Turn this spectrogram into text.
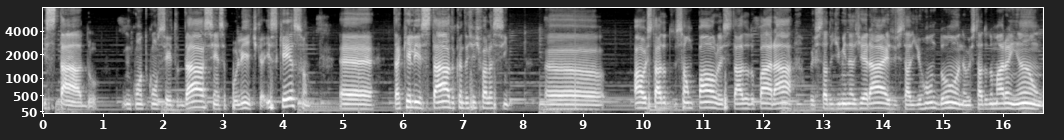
Estado, enquanto conceito da ciência política, esqueçam é, daquele estado quando a gente fala assim, uh, ah, o estado de São Paulo, o estado do Pará, o estado de Minas Gerais, o estado de Rondônia, o estado do Maranhão,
